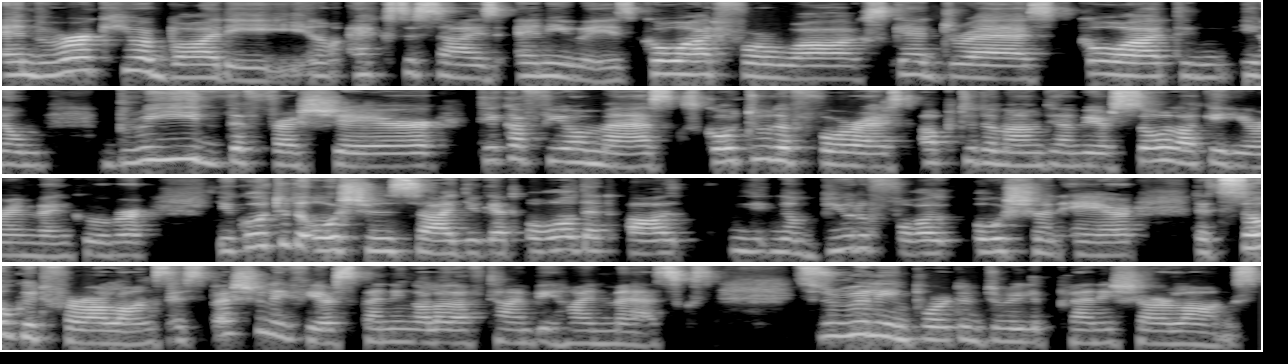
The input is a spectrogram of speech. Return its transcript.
and work your body, you know, exercise anyways. Go out for walks, get dressed, go out and, you know, breathe the fresh air, take off your masks, go to the forest, up to the mountain. We are so lucky here in Vancouver. You go to the ocean side, you get all that you know beautiful ocean air that's so good for our lungs especially if you're spending a lot of time behind masks it's really important to really replenish our lungs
